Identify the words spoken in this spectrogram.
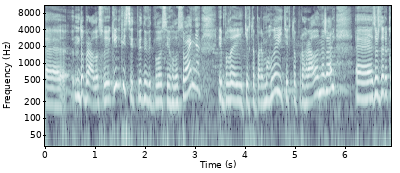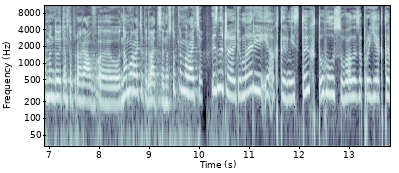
е, добрало свою кількість. Відповідно, відбулося і голосування. І були і ті, хто перемогли, і ті, хто програли. На жаль, завжди рекомендую тим, хто програв у одному році, подаватися в наступному році. Відзначають у мерії і активність тих, хто голосували за проєкти.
